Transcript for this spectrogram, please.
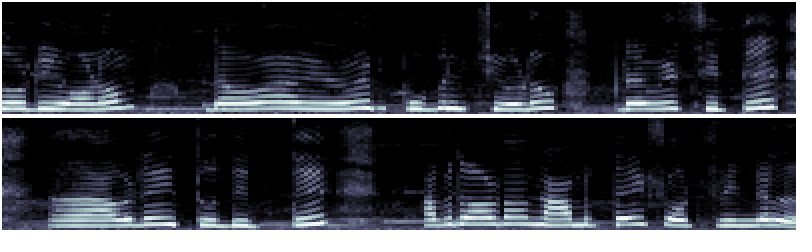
துடியோடும் புகழ்ச்சியோடும் பிரவேசித்து அவரை துதித்து அவரோட நாமத்தை சொற்றீங்கள்.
